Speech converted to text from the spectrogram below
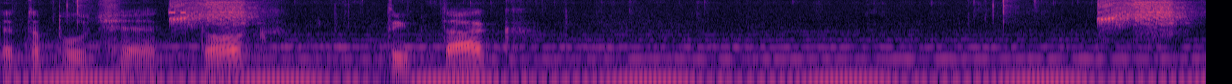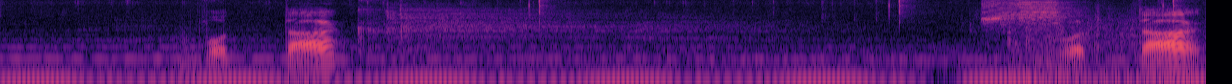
Это получает ток. Ты так. Вот так. Вот так.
